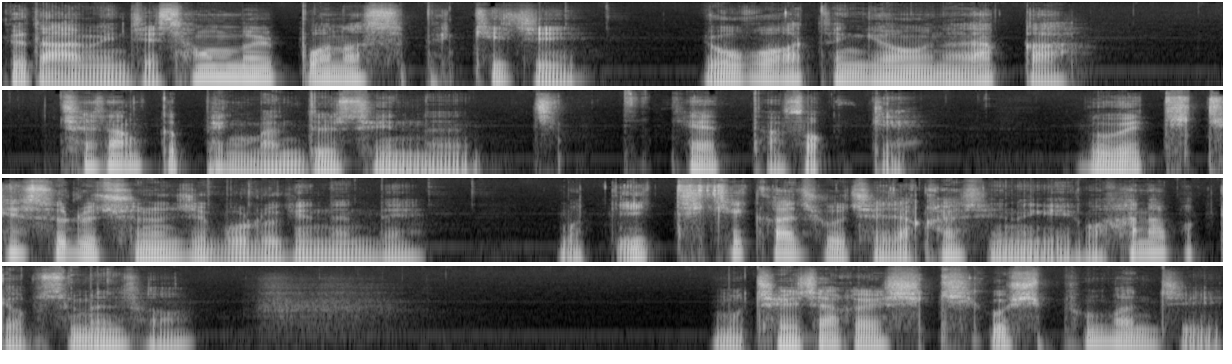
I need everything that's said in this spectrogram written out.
그 다음에 이제 선물 보너스 패키지 요거 같은 경우는 아까 최상급 팩 만들 수 있는 티켓 5개. 이거 왜 티켓으로 주는지 모르겠는데 뭐 이 티켓 가지고 제작할 수 있는 게 이거 하나밖에 없으면서 뭐 제작을 시키고 싶은 건지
